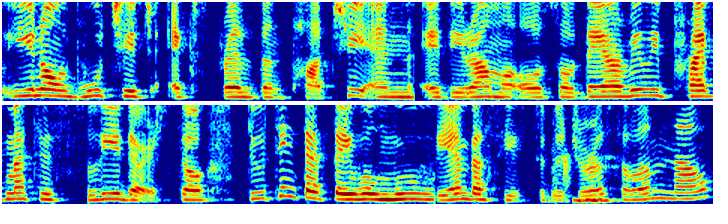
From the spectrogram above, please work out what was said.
You know, Vucic, ex-president Thaçi and Edi Rama also, they are really pragmatist leaders. So do you think that they will move the embassies to the Jerusalem now?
